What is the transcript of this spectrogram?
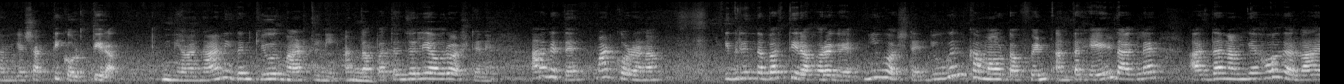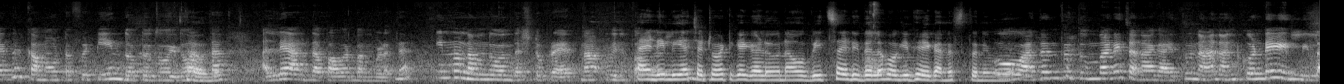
ನಮಗೆ ಶಕ್ತಿ ಕೊಡ್ತೀರಾ. ನಾನು ಇದನ್ನು ಕ್ಯೂರ್ ಮಾಡ್ತೀನಿ ಅಂತ ಪತಂಜಲಿ ಅವರು ಅಷ್ಟೇನೆ. ಆಗತ್ತೆ ಮಾಡ್ಕೊಡೋಣ. ಇದರಿಂದ ಬರ್ತೀರಾ ಹೊರಗೆ? ನೀವು ಅಷ್ಟೇ. You will come out of it ಅಂತ ಹೇಳಿದಾಗಲೇ ಅರ್ಧ ನಮಗೆ ಹೌದಲ್ವಾ? I will come out of it ಏನ್ ದೊಡ್ಡದು ಇದು ಅಂತ. ಅಲ್ಲೇ ಅರ್ಧ ಪವರ್ ಬಂದ್ಬಿಡುತ್ತೆ. ಇನ್ನು ನಮ್ದು ಒಂದಷ್ಟು ಪ್ರಯತ್ನ ಅಂಡ್ ಇಲ್ಲಿಯ ಚಟುವಟಿಕೆಗಳು ನಾವು ಬೀಚ್ ಸೈಡ್ ಇದೆಲ್ಲ ಹೋಗಿದ್ದು ಹೇಗೆ ಅನಿಸ್ತು ಓ ಅದಂತೂ ತುಂಬಾನೇ ಚೆನ್ನಾಗಾಯ್ತು. ನಾನು ಅನ್ಕೊಂಡೇ ಇರಲಿಲ್ಲ.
